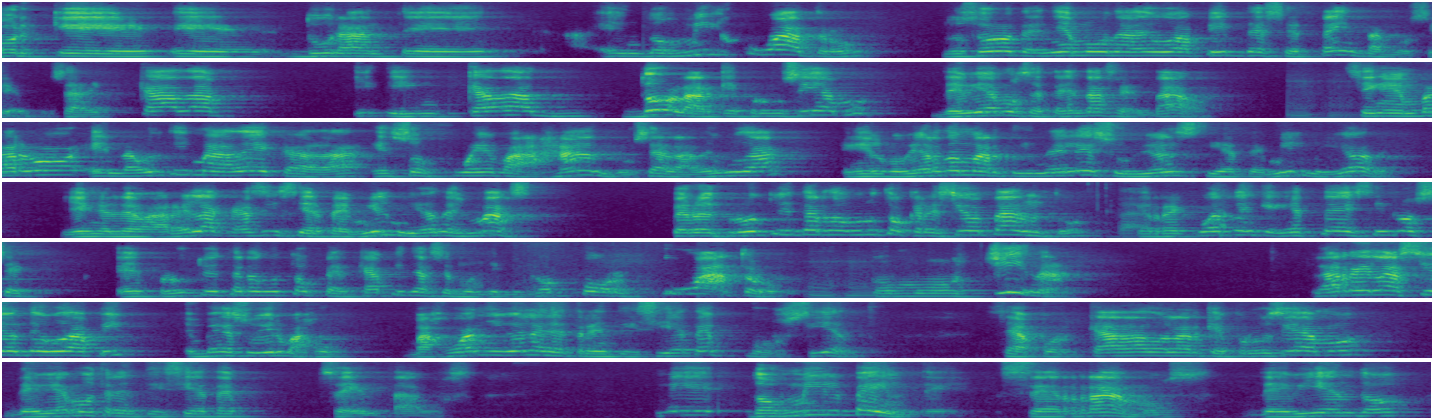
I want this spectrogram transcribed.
Porque eh, durante, en 2004, nosotros teníamos una deuda PIB de 70%, o sea, cada, en cada dólar que producíamos debíamos 70 centavos. Sin embargo, en la última década eso fue bajando, o sea, la deuda en el gobierno Martinelli subió en 7 mil millones y en el de Varela casi 7 mil millones más. Pero el Producto Interno Bruto creció tanto que recuerden que en este siglo se el Producto Interno Bruto per cápita se multiplicó por cuatro, como China. La relación de UDAPIB, en vez de subir, bajó. Bajó a niveles de 37%. O sea, por cada dólar que producíamos, debíamos 37 centavos. 2020 cerramos debiendo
